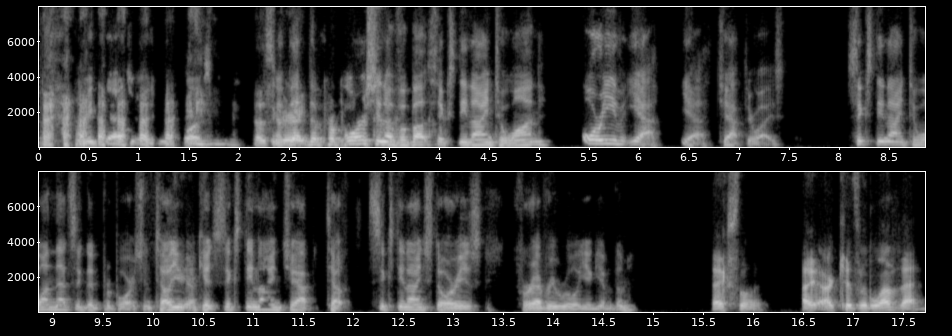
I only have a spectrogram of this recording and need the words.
I'm exaggerating, of course. That's you know, great. The, the proportion of about 69 to 1, or even, yeah, yeah, chapter wise. 69 to 1, that's a good proportion. Tell your yeah. kids 69 chap tell 69 stories for every rule you give them. Excellent. I, our kids would love that.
